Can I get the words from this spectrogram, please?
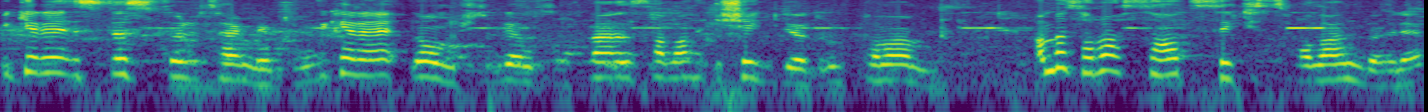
Bir kere size story time yapayım. Bir kere ne olmuştu biliyor musunuz? Ben sabah işe gidiyordum tamam mı? Ama sabah saat 8 falan böyle.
